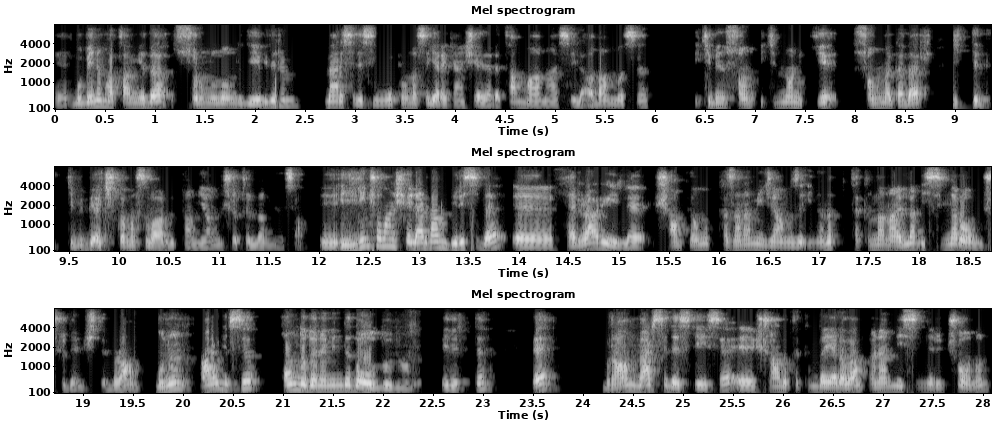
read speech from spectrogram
E, bu benim hatam ya da sorumluluğumdu diyebilirim. Mercedes'in yapılması gereken şeylere tam manasıyla adanması 2000 son 2012 sonuna kadar gitti gibi bir açıklaması vardı tam yanlış hatırlamıyorsam. E, ilginç olan şeylerden birisi de e, Ferrari ile şampiyonluk kazanamayacağımıza inanıp takımdan ayrılan isimler olmuştu demişti Brown. Bunun aynısı Honda döneminde de olduğunu belirtti ve Brown Mercedes'te ise e, şu anda takımda yer alan önemli isimlerin çoğunun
